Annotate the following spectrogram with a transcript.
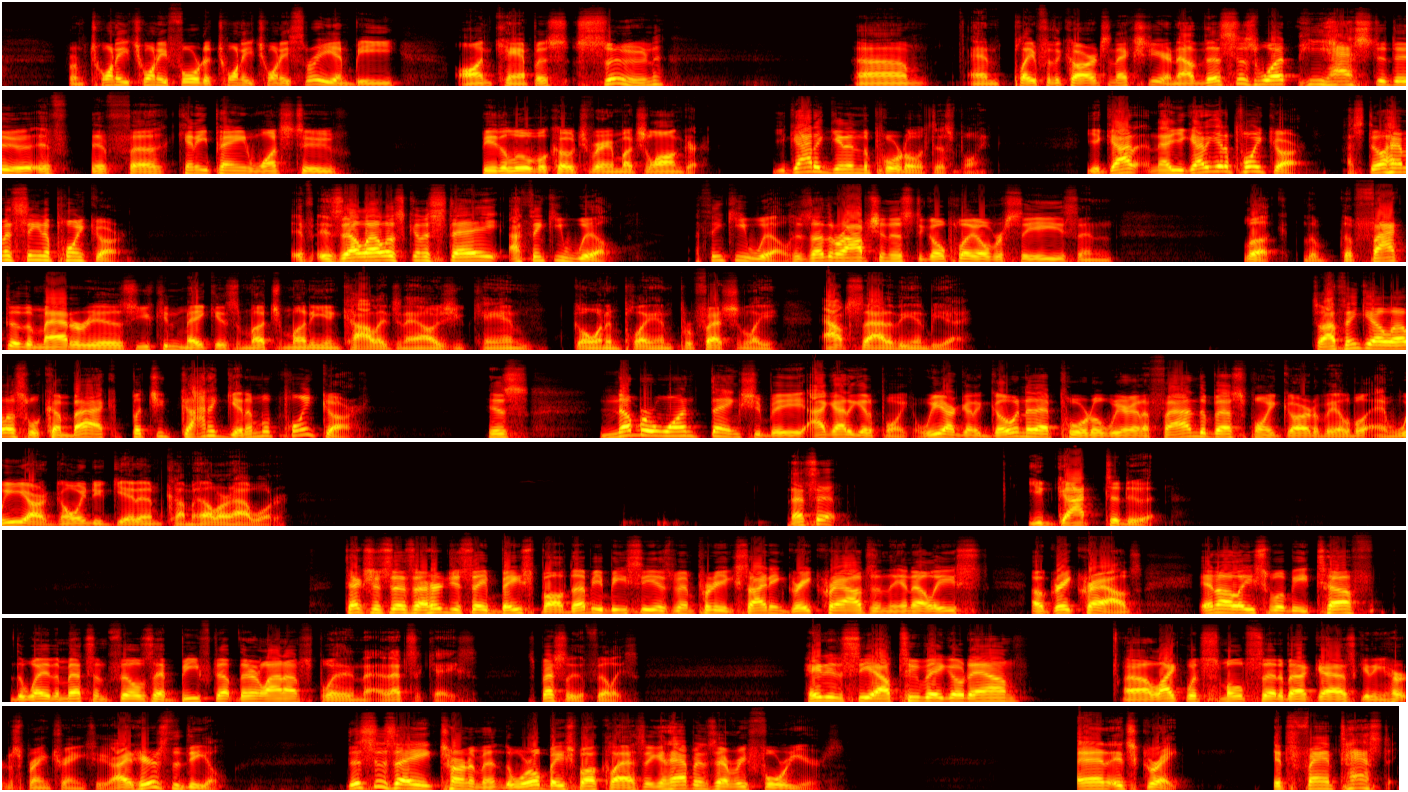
from 2024 to 2023 and be on campus soon um, and play for the Cards next year. Now, this is what he has to do if if uh, Kenny Payne wants to be the Louisville coach very much longer. You got to get in the portal at this point. You got now. You got to get a point guard. I still haven't seen a point guard. If is El Ellis going to stay? I think he will. I think he will. His other option is to go play overseas. And look, the the fact of the matter is, you can make as much money in college now as you can going and playing professionally outside of the NBA. So I think El Ellis will come back, but you got to get him a point guard. His number one thing should be I got to get a point guard. We are going to go into that portal. We're going to find the best point guard available, and we are going to get him come hell or high water. That's it. You got to do it. Texture says, I heard you say baseball. WBC has been pretty exciting. Great crowds in the NL East. Oh, great crowds. NL East will be tough the way the Mets and Phils have beefed up their lineups. Boy, that's the case, especially the Phillies. Hated to see Altuve go down. Uh, like what Smoltz said about guys getting hurt in spring training, too. All right, here's the deal. This is a tournament, the World Baseball Classic. It happens every four years. And it's great. It's fantastic.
